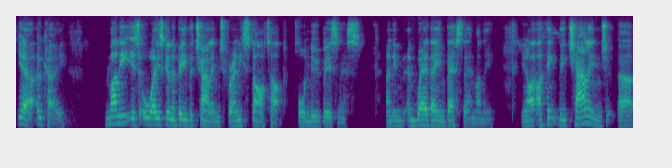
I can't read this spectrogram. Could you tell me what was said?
Yeah, okay. Money is always going to be the challenge for any startup or new business and in, and where they invest their money. You know, I think the challenge uh,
